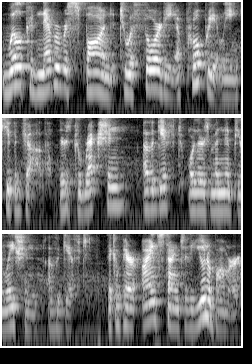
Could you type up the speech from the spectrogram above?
Will could never respond to authority appropriately and keep a job. There's direction of a gift or there's manipulation of a gift. They compare Einstein to the Unabomber.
